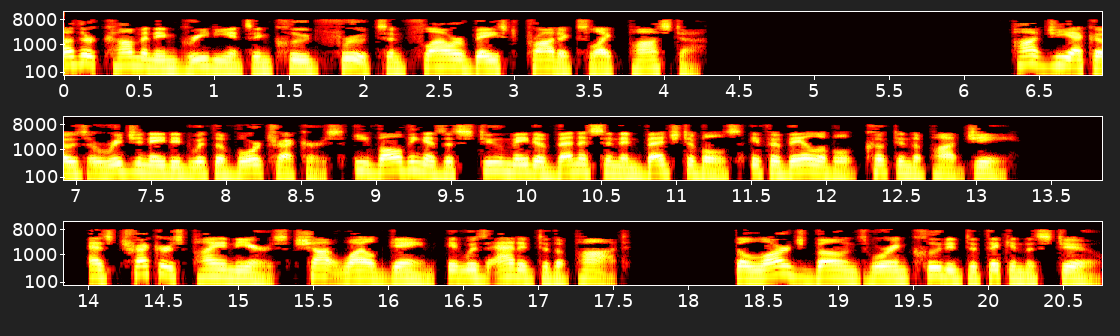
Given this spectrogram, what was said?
Other common ingredients include fruits and flour-based products like pasta. Potjiekos originated with the Voortrekkers, evolving as a stew made of venison and vegetables, if available, cooked in the potjie. As trekkers pioneers shot wild game, it was added to the pot. The large bones were included to thicken the stew.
